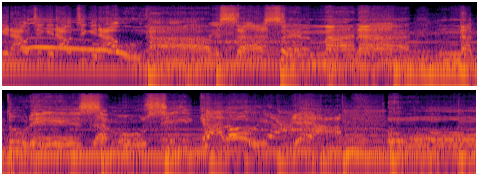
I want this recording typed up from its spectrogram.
chequirau, chequirau, chequirau Unha vez a semana Natureza musical Oh yeah, yeah. Oh.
